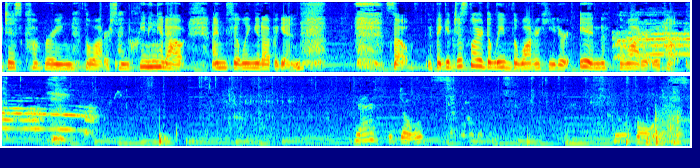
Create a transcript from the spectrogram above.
just covering the water. So I'm cleaning it out and filling it up again. So if they could just learn to leave the water heater in the water, it would help. Yes, adults. Adults.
